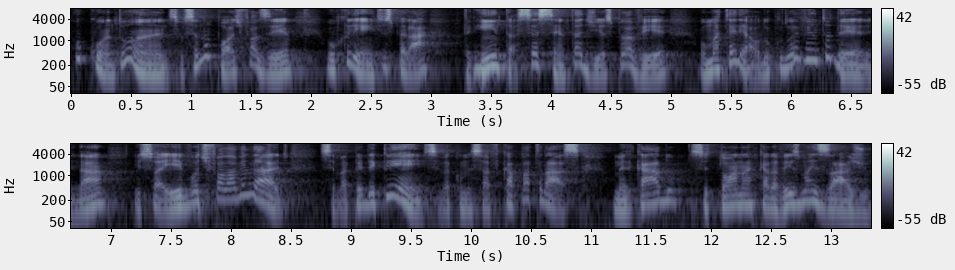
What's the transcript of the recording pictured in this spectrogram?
o quanto antes. Você não pode fazer o cliente esperar 30, 60 dias para ver o material do, do, evento dele. Tá? Isso aí, vou te falar a verdade. Você vai perder clientes, você vai começar a ficar para trás. O mercado se torna cada vez mais ágil.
